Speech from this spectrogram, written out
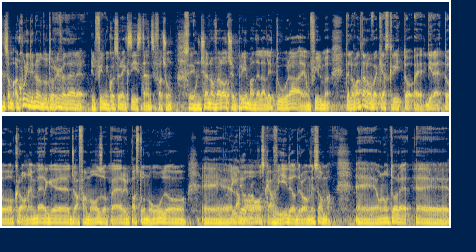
insomma, alcuni di noi hanno dovuto rivedere il film in questione Existence. Faccio un, Sì. un cenno veloce prima della lettura. È un film del 99 che ha scritto e diretto Cronenberg, già famoso per Il pasto nudo, eh, La mosca, Videodrome, insomma, è un autore. eh,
